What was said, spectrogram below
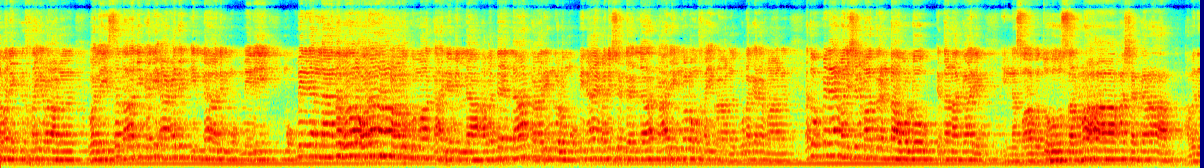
അവനക്ക് ഹൈറാണ് വലൈസ ദാലിക ലിഅഹദിൻ ഇല്ലാ ലിൽ മുഅ്മിനി. മുഅ്മിനല്ലാതെ വേറെ ഒരാൾക്കും ആ കാര്യമില്ല. അവന്റെ എല്ലാ കാര്യങ്ങളും മുഅ്മിനായ മനുഷ്യന്റെ എല്ലാ കാര്യങ്ങളും ഹൈറാണ് ഗുണകരമാണ്. അത് മുഅ്മിനായ മനുഷ്യന് മാത്രമേ ഉണ്ടാവുള്ളൂ. എന്താണ് ആ കാര്യം? അവന്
